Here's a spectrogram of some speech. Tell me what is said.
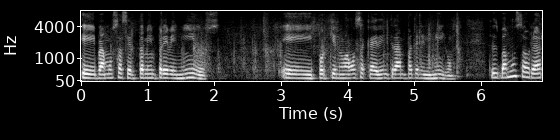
eh, vamos a ser también prevenidos eh, porque no vamos a caer en trampas del enemigo. Entonces vamos a orar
